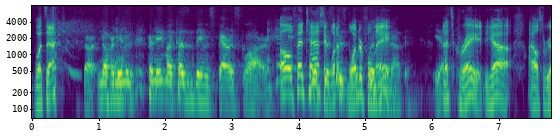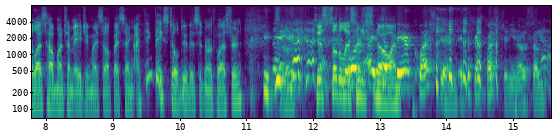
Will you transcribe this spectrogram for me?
What's that? Sorry, no, her name is her name. My cousin's name is Ferris Sklar. Oh, fantastic! just- what a wonderful name. Yeah, That's great. Yeah, I also realized how much I'm aging myself by saying I think they still do this at Northwestern. Just so the Well, listeners it's know, a I'm fair question. It's a fair question. You know, some yeah.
